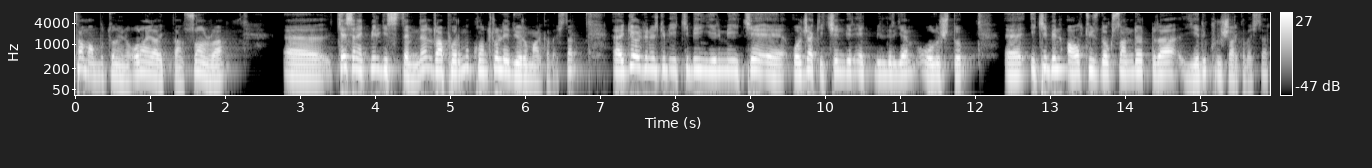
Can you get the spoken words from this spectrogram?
tamam butonuyla onayladıktan sonra e, kesenek bilgi sisteminden raporumu kontrol ediyorum arkadaşlar. E, gördüğünüz gibi 2022 e, Ocak için bir ek bildirgem oluştu. E, 2694 lira 7 kuruş arkadaşlar.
